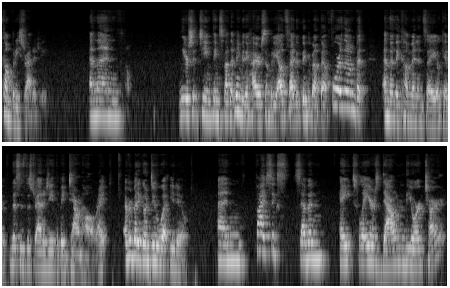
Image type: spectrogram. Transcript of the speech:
Company strategy. And then leadership team thinks about that. Maybe they hire somebody outside to think about that for them but and then they come in and say okay this is the strategy at the big town hall right? Everybody go do what you do. And five, six, seven, eight layers down the org chart,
